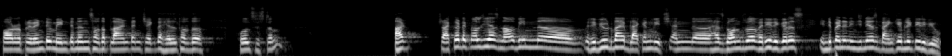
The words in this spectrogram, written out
for preventive maintenance of the plant and check the health of the whole system. Our tracker technology has now been uh, reviewed by Black & Veatch and uh, has gone through a very rigorous independent engineers bankability review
